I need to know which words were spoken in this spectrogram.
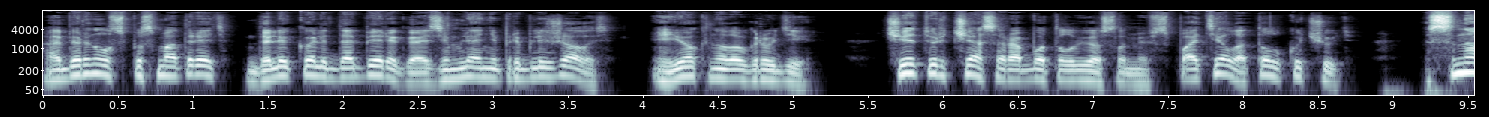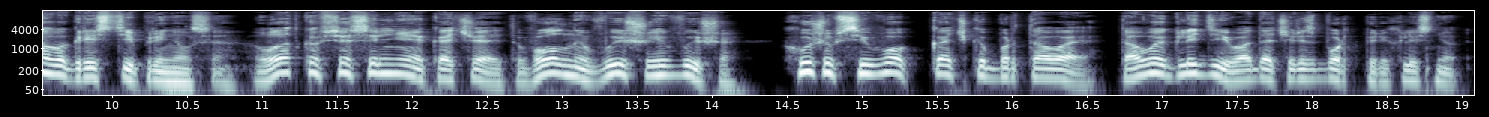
Обернулся посмотреть, далеко ли до берега, а земля не приближалась. И ёкнуло в груди. Четверть часа работал веслами, вспотел, а толку чуть. Снова грести принялся. Лодка все сильнее качает, волны выше и выше. Хуже всего качка бортовая. Того и гляди, вода через борт перехлестнет.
